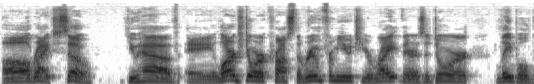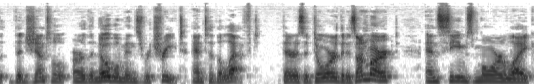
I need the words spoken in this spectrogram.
All right. So you have a large door across the room from you. To your right, there is a door labeled the gentle or the nobleman's retreat, and to the left, there is a door that is unmarked and seems more like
